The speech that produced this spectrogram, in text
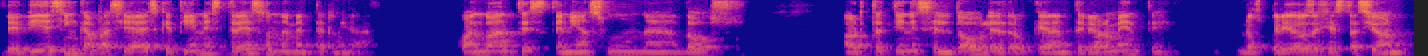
de 10 incapacidades que tienes, 3 son de maternidad. Cuando antes tenías una, dos. Ahorita tienes el doble de lo que era anteriormente. Los periodos de gestación,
